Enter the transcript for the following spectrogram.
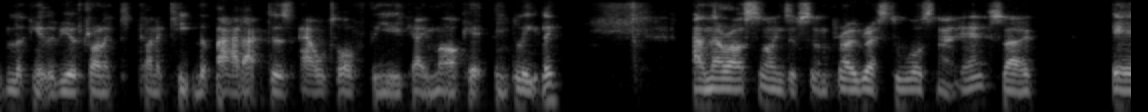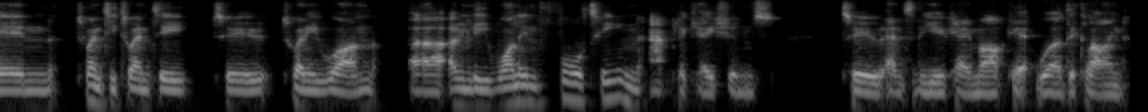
looking at the view of trying to kind of keep the bad actors out of the UK market completely. And there are signs of some progress towards that here. So in 2020 to 21, uh, only one in 14 applications to enter the UK market were declined,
